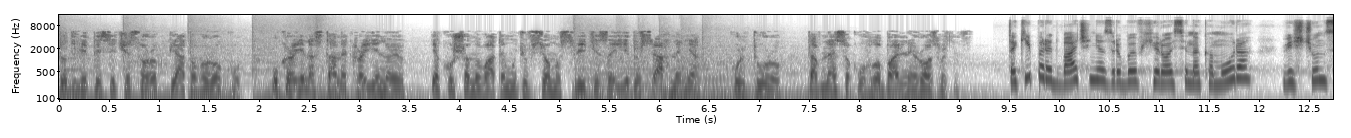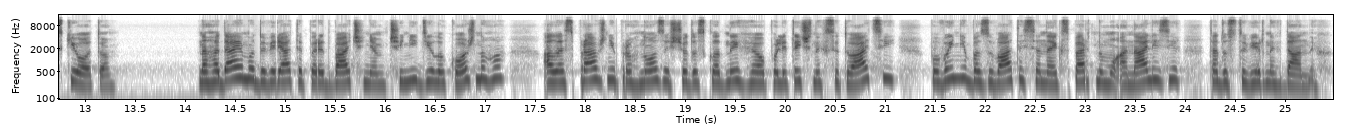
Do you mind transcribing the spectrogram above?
До 2045 року Україна стане країною, яку шануватимуть у всьому світі за її досягнення, культуру та внесок у глобальний розвиток. Такі передбачення зробив Хіросі Накамура, Віщун з Кіото. Нагадаємо, довіряти передбаченням чи ні діло кожного, але справжні прогнози щодо складних геополітичних ситуацій повинні базуватися на експертному аналізі та достовірних даних.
